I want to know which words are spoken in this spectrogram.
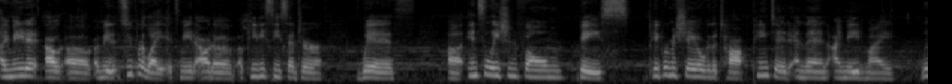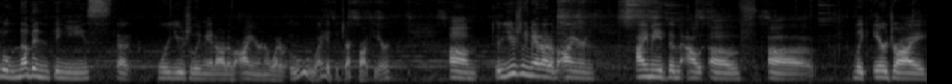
I made it out of, I made it super light. It's made out of a PVC center with uh, insulation foam base, paper mache over the top, painted, and then I made my little nubbin thingies that were usually made out of iron or whatever. Ooh, I hit the jackpot here. Um, they're usually made out of iron. I made them out of uh, like air dry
